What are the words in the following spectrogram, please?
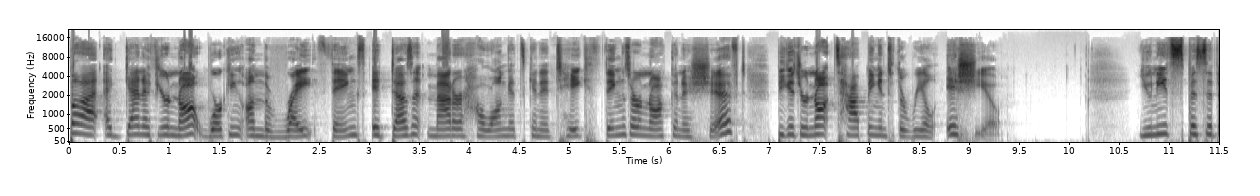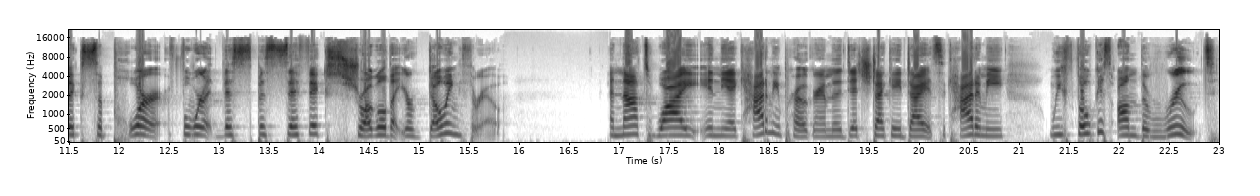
But again, if you're not working on the right things, it doesn't matter how long it's going to take. Things are not going to shift because you're not tapping into the real issue. You need specific support for this specific struggle that you're going through. And that's why in the Academy program, the Ditch Decade Diets Academy, we focus on the root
